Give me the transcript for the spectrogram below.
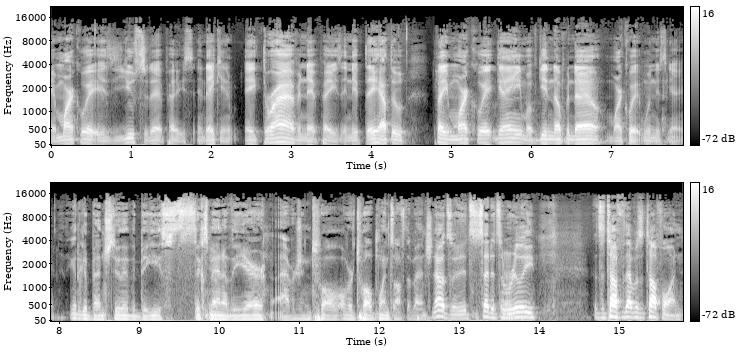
And Marquette is used to that pace, and they can they thrive in that pace. And if they have to play Marquette game of getting up and down, Marquette win this game. they got a good bench too. They have the Big East six man of the year, averaging twelve over twelve points off the bench. No, it's a, it's said it's a really it's a tough. That was a tough one.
